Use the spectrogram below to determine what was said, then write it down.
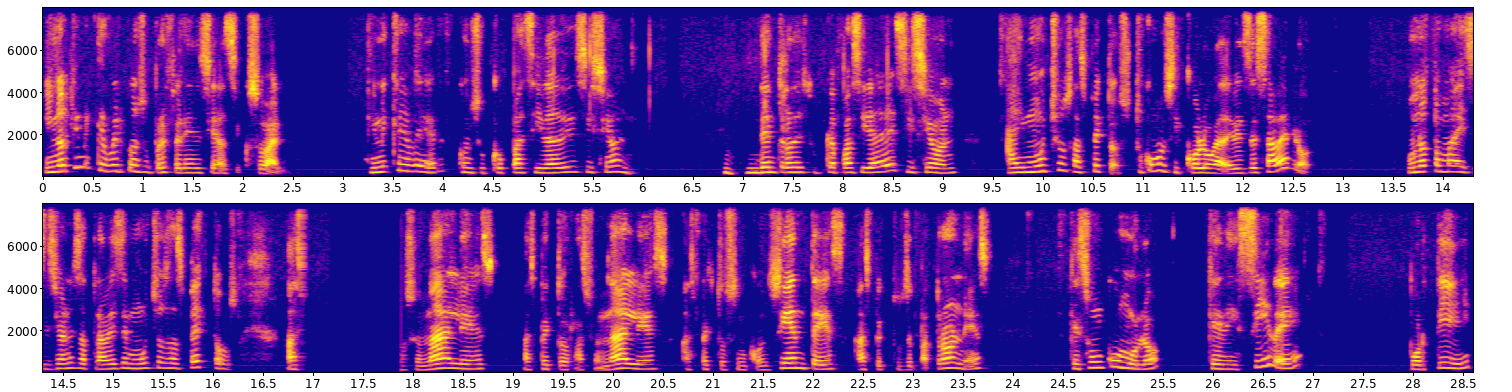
Y no tiene que ver con su preferencia sexual, tiene que ver con su capacidad de decisión. Dentro de su capacidad de decisión hay muchos aspectos. Tú como psicóloga debes de saberlo. Uno toma decisiones a través de muchos aspectos, aspectos emocionales, aspectos racionales, aspectos inconscientes, aspectos de patrones, que es un cúmulo que decide por ti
